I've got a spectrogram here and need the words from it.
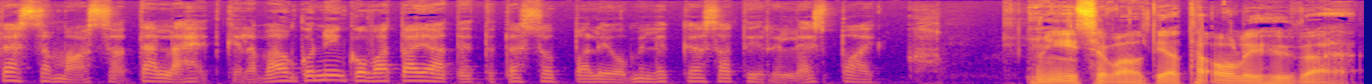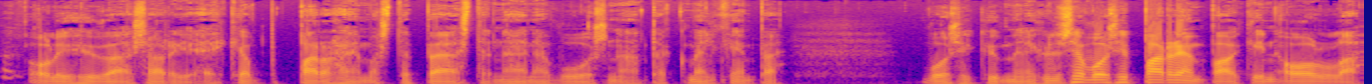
tässä maassa tällä hetkellä? Vai onko niin kovat ajat, että tässä on paljon millekään satirille edes paikkaa? Niin itsevaltiathan oli hyvä, oli hyvä sarja, ehkä parhaimmasta päästä näinä vuosina, tai melkeinpä vuosikymmenen. Kyllä se voisi parempaakin olla.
